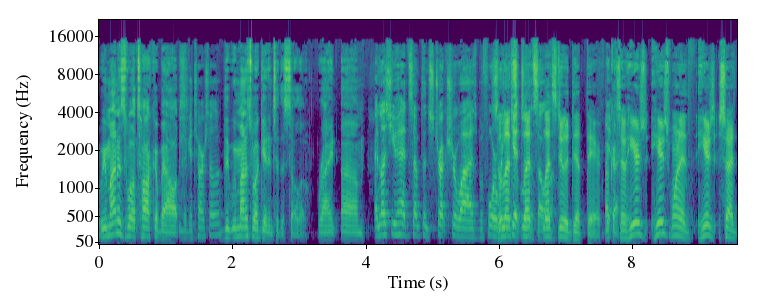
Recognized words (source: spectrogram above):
we might as well talk about The guitar solo? the- we might as well get into the solo, right? Um, Unless you had something structure wise before so we let's get to let's the solo. let's do a dip there. Okay. So here's here's one of here's so I,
